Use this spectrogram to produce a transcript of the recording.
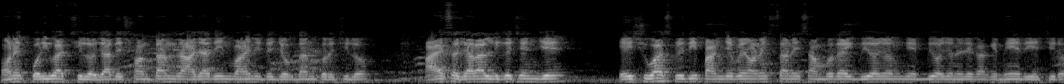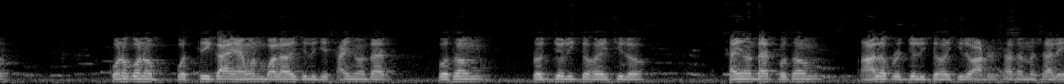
অনেক পরিবার ছিল যাদের সন্তানরা আজাদিন বাহিনীতে যোগদান করেছিল। আয়েশা জালাল লিখেছেন যে, এই সুভাষ প্রীতি পাঞ্জাবের অনেক স্থানে সাম্প্রদায়িক বিভাজনকে, বিভাজনের রেখাকে ভেঙে দিয়েছিল। কোনো কোনো পত্রিকায় এমন বলা হয়েছিল যে স্বাধীনতার প্রথম প্রজ্বলিত হয়েছিল। স্বাধীনতার প্রথম আলো প্রজ্বলিত হয়েছিল আঠারোশো সাতান্ন সালে।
